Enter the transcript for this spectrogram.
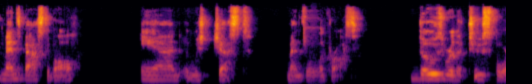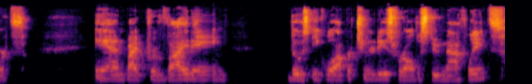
men's basketball, and it was just men's lacrosse. Those were the two sports and by providing those equal opportunities for all the student athletes,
